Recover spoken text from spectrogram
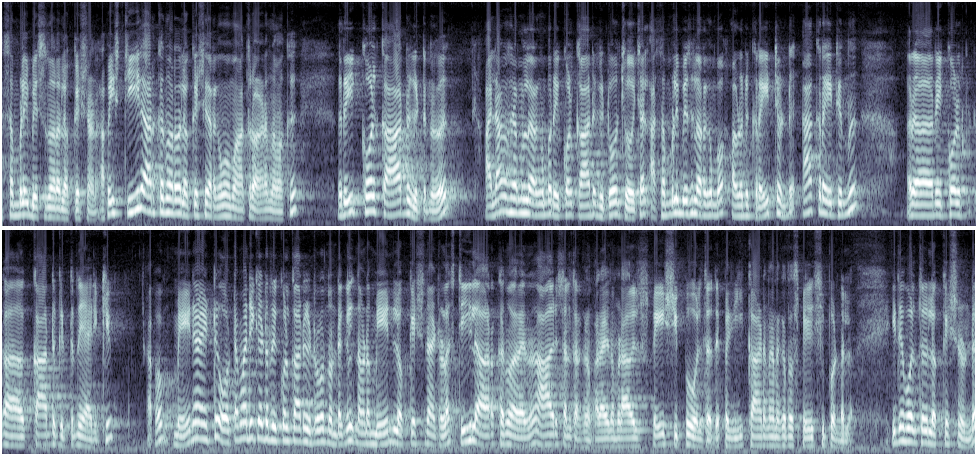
അസംബ്ലി ബേസ് എന്ന് പറയുന്ന ലൊക്കേഷനാണ് അപ്പോൾ ഈ സ്റ്റീൽ ആർക്ക് എന്ന് പറയുന്ന ലൊക്കേഷൻ ഇറങ്ങുമ്പോൾ മാത്രമാണ് നമുക്ക് റീകോൾ കാർഡ് കിട്ടുന്നത്. അല്ലാത്ത സ്ഥലങ്ങളിൽ ഇറങ്ങുമ്പോൾ റീകോൾ കാർഡ് കിട്ടുമോ എന്ന് ചോദിച്ചാൽ അസംബ്ലി ബേസിൽ ഇറങ്ങുമ്പോൾ അവിടെ ഒരു ക്രേറ്റ് ഉണ്ട്. ആ ക്രേറ്റിൽ നിന്ന് റീകോൾ കാർഡ് കിട്ടുന്നതായിരിക്കും. അപ്പം മെയിനായിട്ട് ഓട്ടോമാറ്റിക്കായിട്ട് റീകോൾ കാർഡ് കിട്ടണമെന്നുണ്ടെങ്കിൽ നമ്മുടെ മെയിൻ ലൊക്കേഷൻ ആയിട്ടുള്ള സ്റ്റീൽ ആർക്ക് എന്ന് പറയുന്നത് ആ ഒരു സ്ഥലത്ത് ഇറക്കണം. അതായത് നമ്മുടെ ആ ഒരു സ്പേസ് ഷിപ്പ് പോലത്തെ ഇപ്പോൾ ഈ കാണുന്ന കണക്കത്തെ സ്പേസ് ഷിപ്പ് ഉണ്ടല്ലോ. ഇതേപോലത്തെ ഒരു ലൊക്കേഷൻ ഉണ്ട്.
